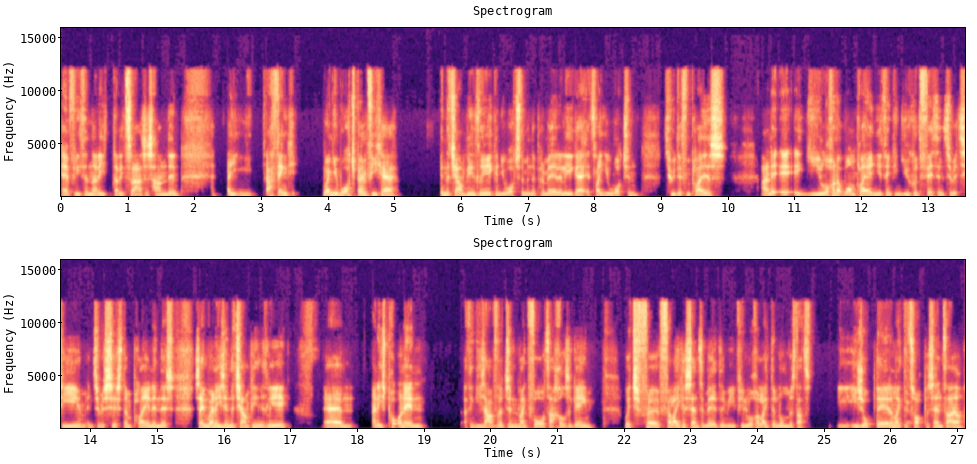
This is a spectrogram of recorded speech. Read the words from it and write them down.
everything that he that he tries his hand in. I I think when you watch Benfica in the Champions League and you watch them in the Primeira Liga, it's like you're watching two different players. And it, it, you're looking at one player and you're thinking you could fit into a team, into a system playing in this. Say when he's in the Champions League, um, and he's putting in, I think he's averaging like four tackles a game, which for for like a centre mid, I mean, if you look at like the numbers, that's he's up there in like the yeah. top percentile.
